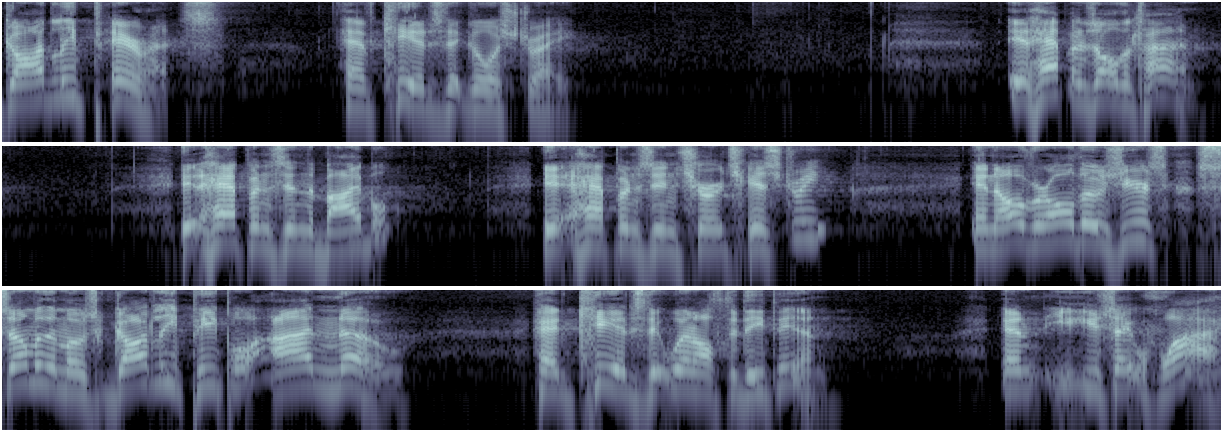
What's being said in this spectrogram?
godly parents have kids that go astray. It happens all the time. It happens in the Bible. It happens in church history. And over all those years, some of the most godly people I know had kids that went off the deep end. And you say, why?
